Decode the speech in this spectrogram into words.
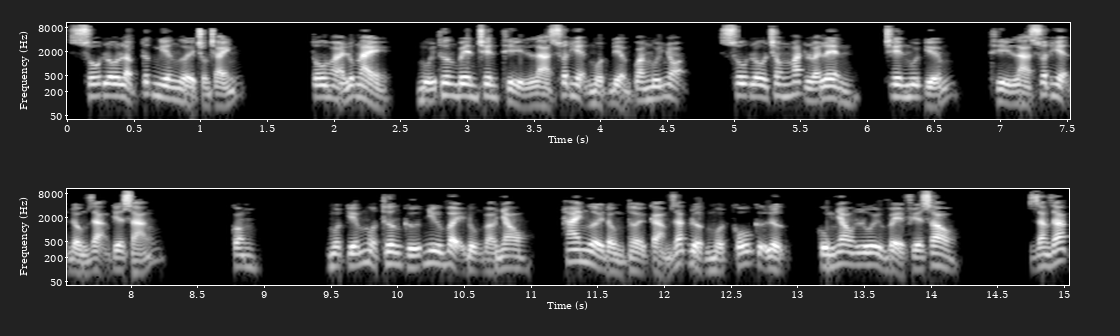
Solo lập tức nghiêng người trốn tránh. Tô hoài lúc này, mũi thương bên trên thì là xuất hiện một điểm quang mũi nhọn, solo trong mắt lóe lên, trên mũi kiếm thì là xuất hiện đồng dạng tia sáng. Cong. Một kiếm một thương cứ như vậy đụng vào nhau, hai người đồng thời cảm giác được một cỗ cự lực, cùng nhau lui về phía sau. Giang giác.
